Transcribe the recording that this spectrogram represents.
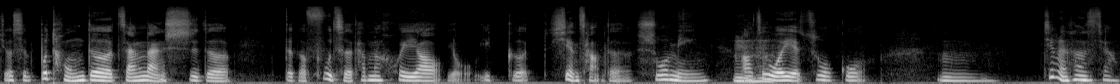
就是不同的展览室的这个负责，他们会要有一个现场的说明啊，这个我也做过，嗯，基本上是这样。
